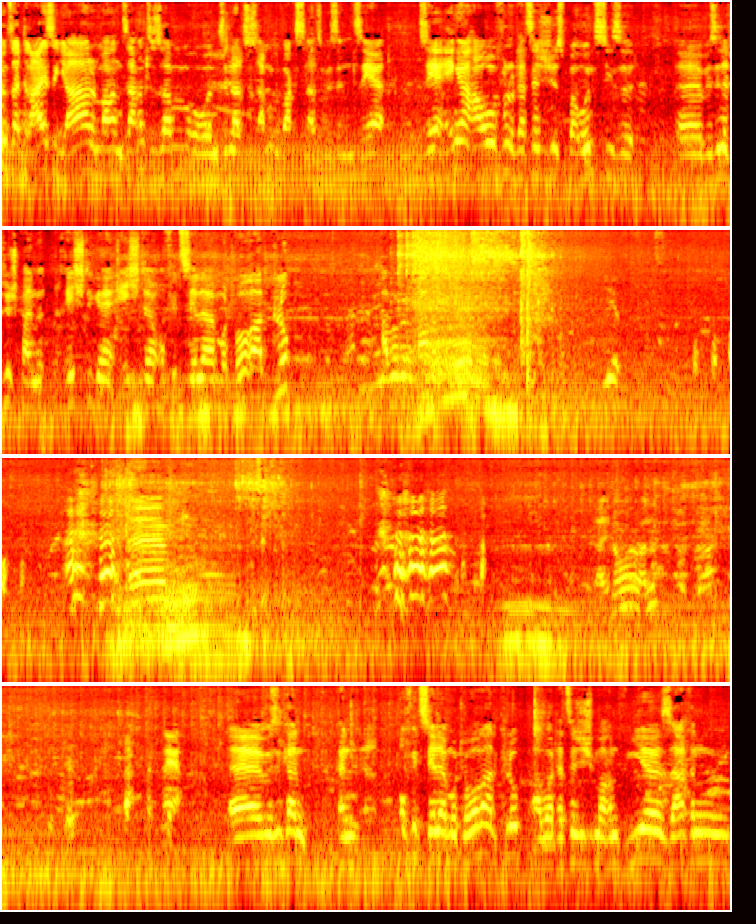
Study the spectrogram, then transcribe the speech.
uns seit 30 Jahren und machen Sachen zusammen und sind halt zusammengewachsen. Also wir sind ein sehr, sehr enger Haufen und tatsächlich ist bei uns diese, äh, wir sind natürlich kein richtiger, echter, offizieller Motorradclub, aber wir machen... Hier. ähm. Naja, äh, wir sind kein, kein offizieller Motorradclub, aber tatsächlich machen wir Sachen,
